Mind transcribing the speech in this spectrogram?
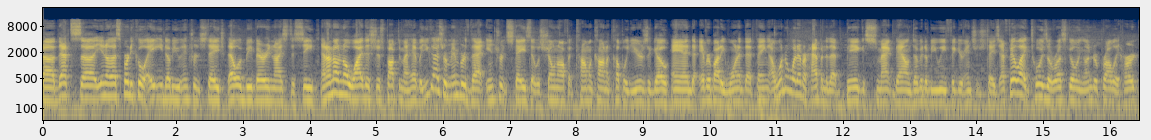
uh, that's uh, you know that's pretty cool AEW entrance stage. That would be very nice to see. And I don't know why this just popped in my head, but you guys remember that entrance stage that was shown off at Comic Con a couple years ago, and everybody wanted that thing. I wonder whatever happened to that big SmackDown WWE figure entrance stage. I feel like Toys R Us going under probably hurt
